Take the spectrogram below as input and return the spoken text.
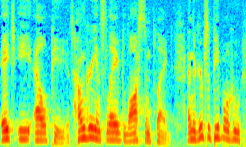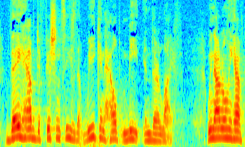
H E L P. It's hungry, enslaved, lost, and plagued. And the groups of people who they have deficiencies that we can help meet in their life. We not only have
